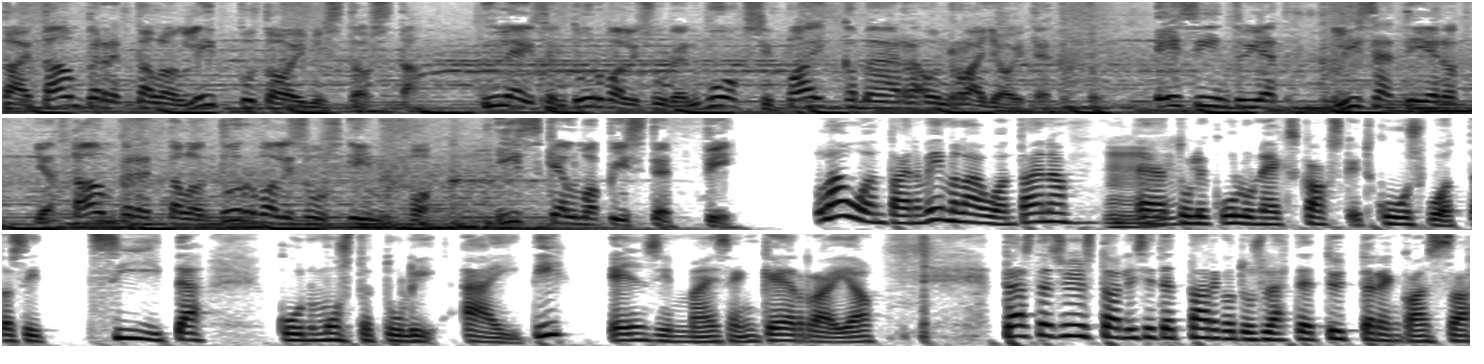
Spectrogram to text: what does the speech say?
tai Tampere-talon lipputoimistosta. Yleisön turvallisuuden vuoksi paikkamäärä on rajoitettu. Esiintyjät, lisätiedot ja Tampere-talon turvallisuusinfo iskelma.fi. lauantaina, viime lauantaina mm-hmm. tuli kuluneeksi 26 vuotta sit siitä, kun musta tuli äiti ensimmäisen kerran. Ja tästä syystä oli sitten tarkoitus lähteä tyttären kanssa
